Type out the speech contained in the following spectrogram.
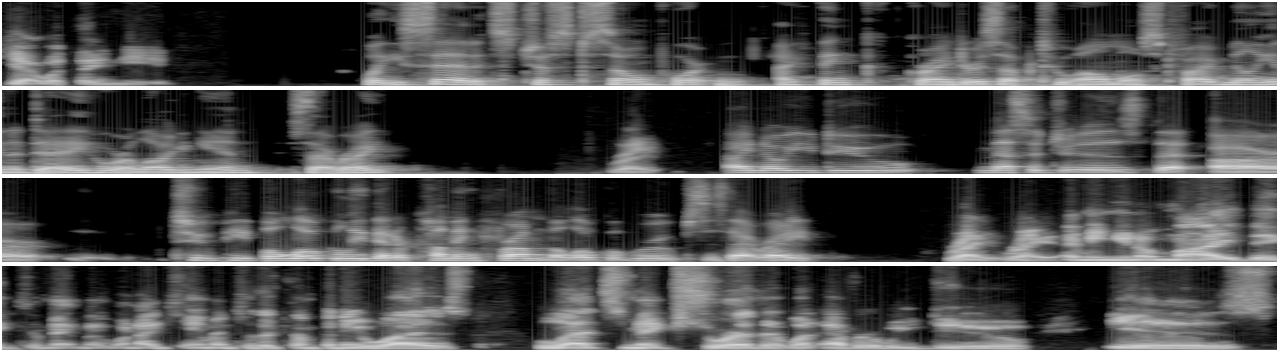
get what they need. What you said, it's just so important. I think Grindr is up to almost 5 million a day who are logging in. Is that right? Right. I know you do messages that are to people locally that are coming from the local groups. Is that right? Right, right. I mean, you know, my big commitment when I came into the company was let's make sure that whatever we do is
